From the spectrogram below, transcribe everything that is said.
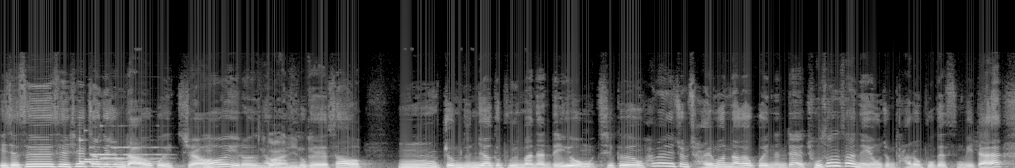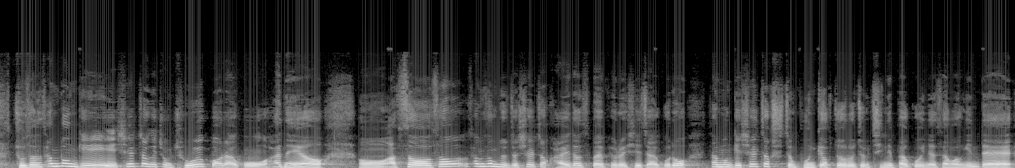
이제 슬슬 실적이 좀 나오고 있죠. 음? 이런 상황 속에서 음, 좀 눈여겨볼 만한 내용. 지금 화면이 좀 잘못 나가고 있는데, 조선사 내용 좀 다뤄보겠습니다. 조선 3분기 실적이 좀 좋을 거라고 하네요. 어, 앞서서 삼성전자 실적 가이던스 발표를 시작으로 3분기 실적 시점 본격적으로 좀 진입하고 있는 상황인데,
